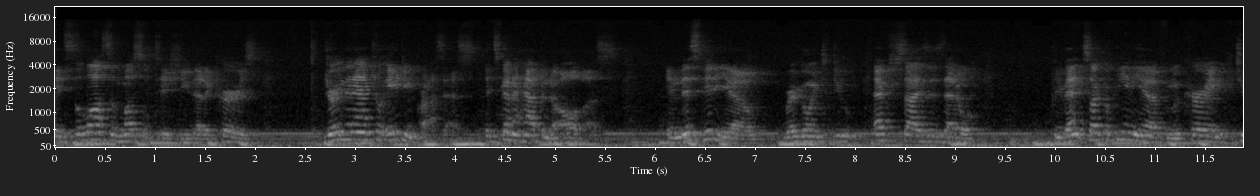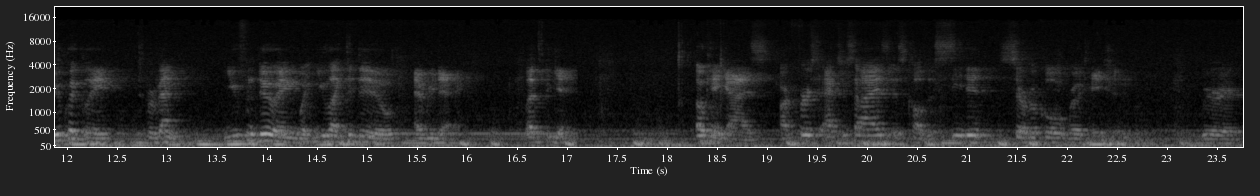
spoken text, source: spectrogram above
It's the loss of muscle tissue that occurs during the natural aging process. It's going to happen to all of us. In this video, we're going to do exercises that will prevent sarcopenia from occurring too quickly to prevent you from doing what you like to do every day. Let's begin. Okay, guys, our first exercise is called the seated cervical rotation. We're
